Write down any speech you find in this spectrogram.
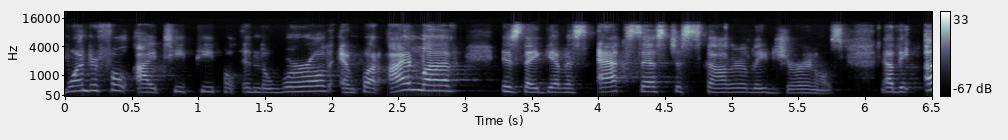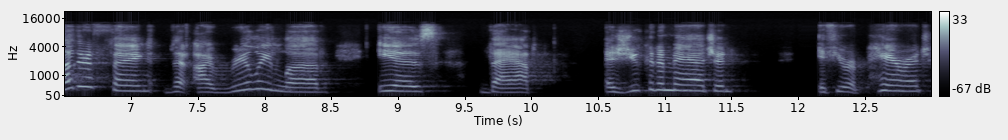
wonderful IT people in the world. And what I love is they give us access to scholarly journals. Now, the other thing that I really love is that, as you can imagine, if you're a parent,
